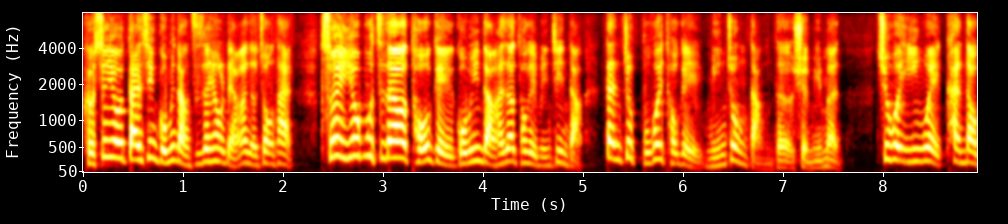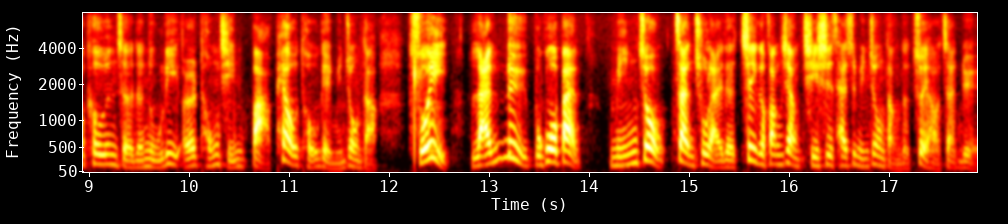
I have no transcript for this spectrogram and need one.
可是又担心国民党执政后两岸的状态，所以又不知道要投给国民党还是要投给民进党，但就不会投给民众党的选民们，就会因为看到柯文哲的努力而同情，把票投给民众党。所以蓝绿不过半，民众站出来的这个方向，其实才是民众党的最好战略。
